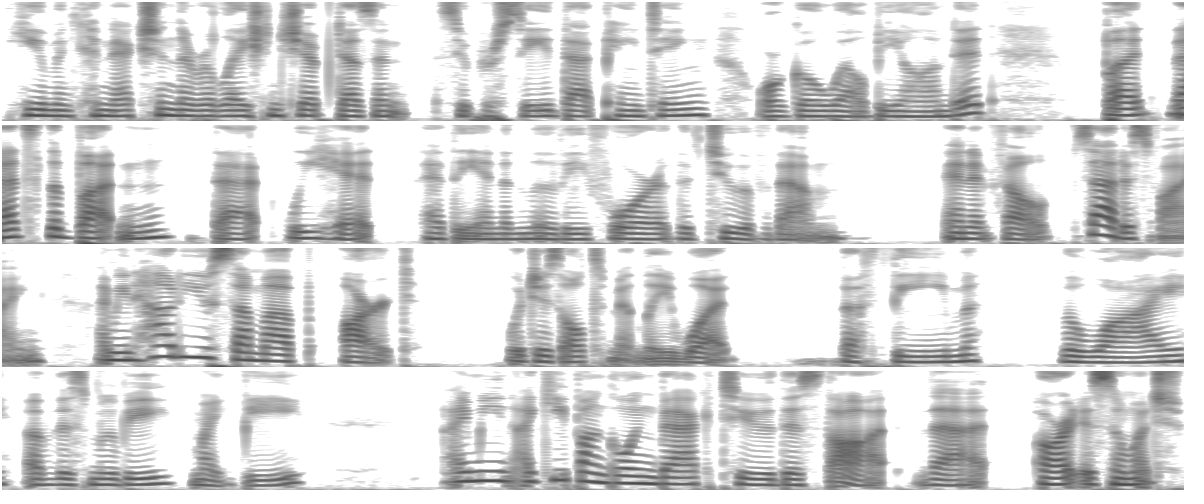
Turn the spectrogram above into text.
human connection, the relationship, doesn't supersede that painting or go well beyond it, but that's the button that we hit at the end of the movie for the two of them. And it felt satisfying. I mean, how do you sum up art, which is ultimately what the theme, the why of this movie might be? I mean, I keep on going back to this thought that art is so much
